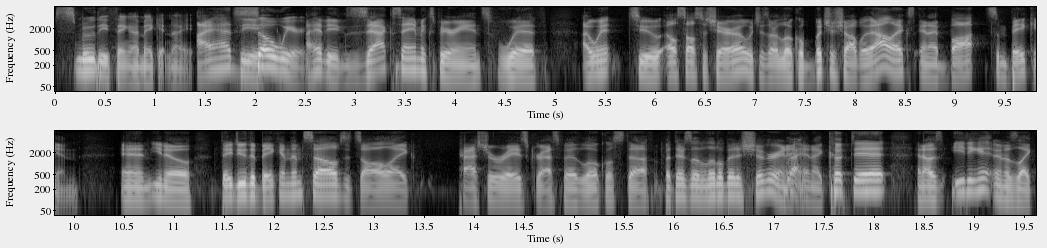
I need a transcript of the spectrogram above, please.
smoothie thing I make at night." I had the So weird. I had the exact same experience with. I went to El Salchichero, which is our local butcher shop, with Alex, and I bought some bacon. And you know they do the bacon themselves. It's all like pasture raised, grass fed, local stuff. But there's a little bit of sugar in Right. it, and I cooked it, and I was eating it, and I was like,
